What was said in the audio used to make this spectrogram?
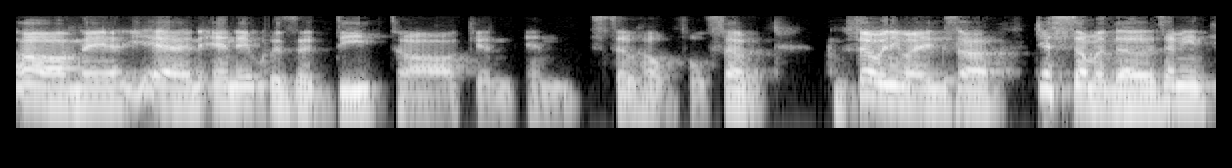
Oh man, yeah, and, and it was a deep talk and and so helpful. So so anyways, uh, just some of those. I mean,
